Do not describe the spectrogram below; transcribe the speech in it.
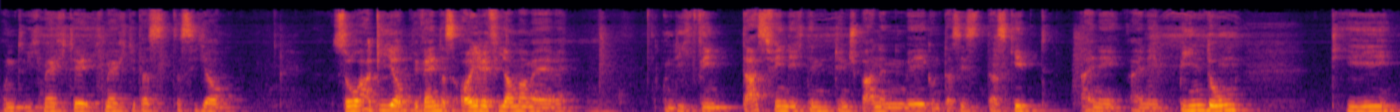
Und ich möchte, ich möchte dass, dass ihr so agiert, wie wenn das eure Firma wäre. Und ich finde, das finde ich den, den spannenden Weg und das, ist, das gibt eine, eine Bindung, die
